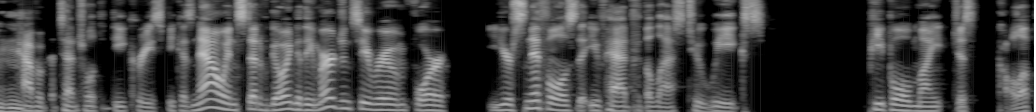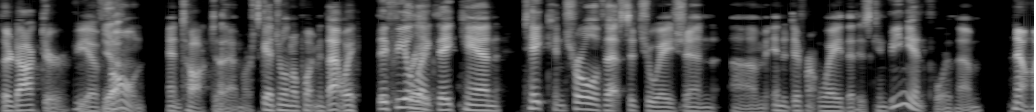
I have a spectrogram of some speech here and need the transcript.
Mhm. have a potential to decrease because now instead of going to the emergency room for your sniffles that you've had for the last two weeks, people might just call up their doctor via Yeah. phone and talk to them or schedule an appointment that way. They feel Right. like they can take control of that situation um, in a different way that is convenient for them. Now,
